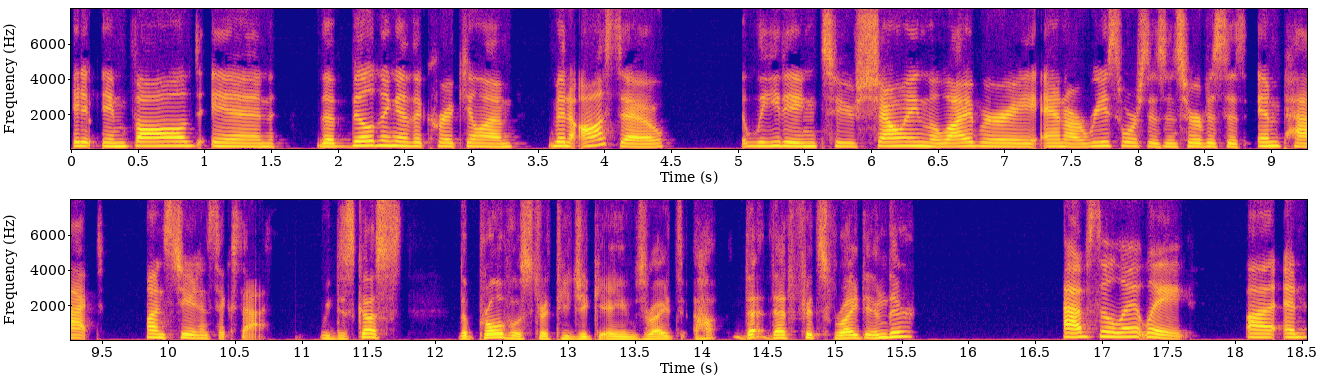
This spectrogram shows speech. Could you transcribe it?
It involved in the building of the curriculum, but also leading to showing the library and our resources and services impact on student success. We discussed the provost strategic aims, right? That that fits right in there. Absolutely. Uh, and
